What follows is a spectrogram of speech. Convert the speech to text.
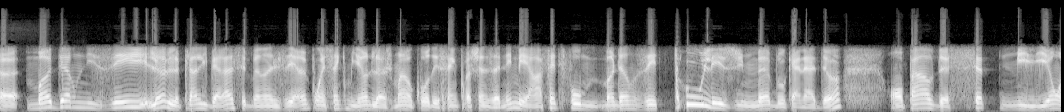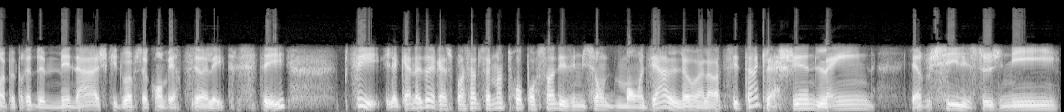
euh, moderniser, là, le plan libéral, c'est de moderniser 1,5 million de logements au cours des cinq prochaines années, mais en fait, il faut moderniser tous les immeubles au Canada. On parle de 7 millions à peu près de ménages qui doivent se convertir à l'électricité. Puis, le Canada est responsable seulement de 3% des émissions mondiales, là. Alors, tant que la Chine, l'Inde, la Russie, les États-Unis,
